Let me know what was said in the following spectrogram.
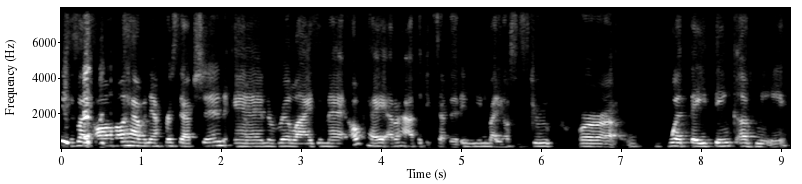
it's like all about having that perception and realizing that, okay, I don't have to be accepted in anybody else's group or what they think of me.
